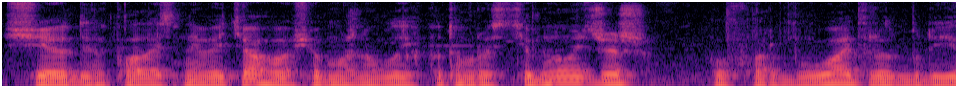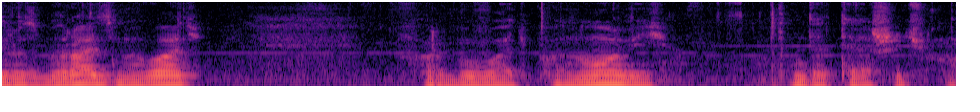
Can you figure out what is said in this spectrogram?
Ще один палець не витягував, щоб можна було їх потім розстібнути, пофарбувати, буду її розбирати, змивати, фарбувати по новій ДТшечку.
